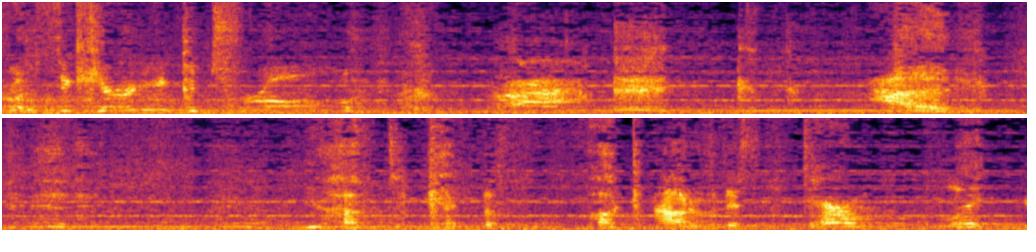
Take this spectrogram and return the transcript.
from security control. You have to get the fuck out of this terrible place.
